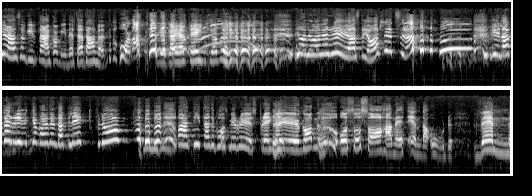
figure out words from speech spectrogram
hur han såg ut när han kom in efter att ha använt hårvatten. Det kan jag tänka mig. Ja, det var det rödaste jag har sett. så. Hela peruken var en enda bläckplump. Och han tittade på oss med rödsprängda ögon och så sa han ett enda ord. Vem?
